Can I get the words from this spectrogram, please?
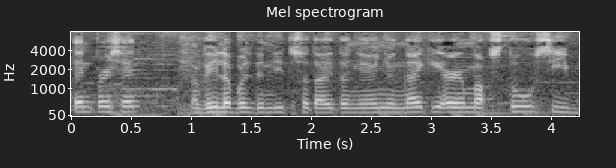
10%. Available din dito sa Titan ngayon yung Nike Air Max 2 CB.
